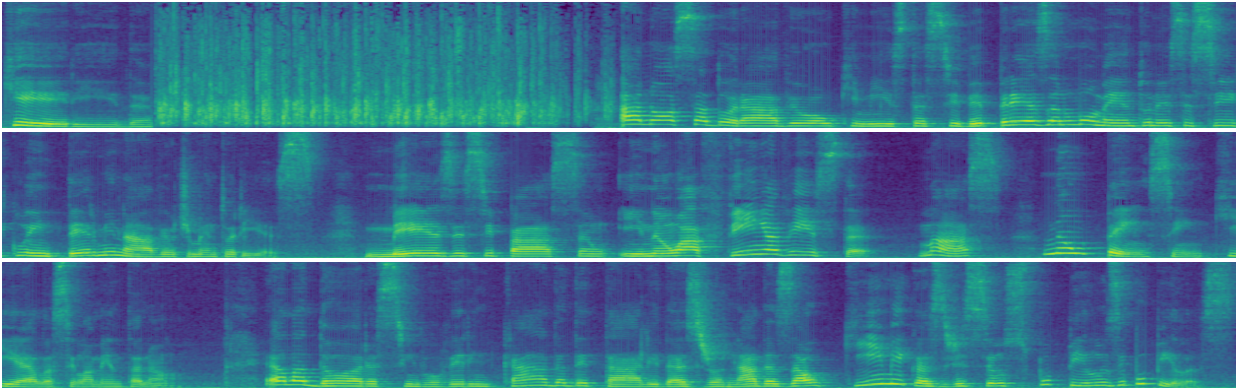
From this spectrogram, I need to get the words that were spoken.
Querida. A nossa adorável alquimista se vê presa no momento nesse ciclo interminável de mentorias. Meses se passam e não há fim à vista, mas não pensem que ela se lamenta, não. Ela adora se envolver em cada detalhe das jornadas alquímicas de seus pupilos e pupilas.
